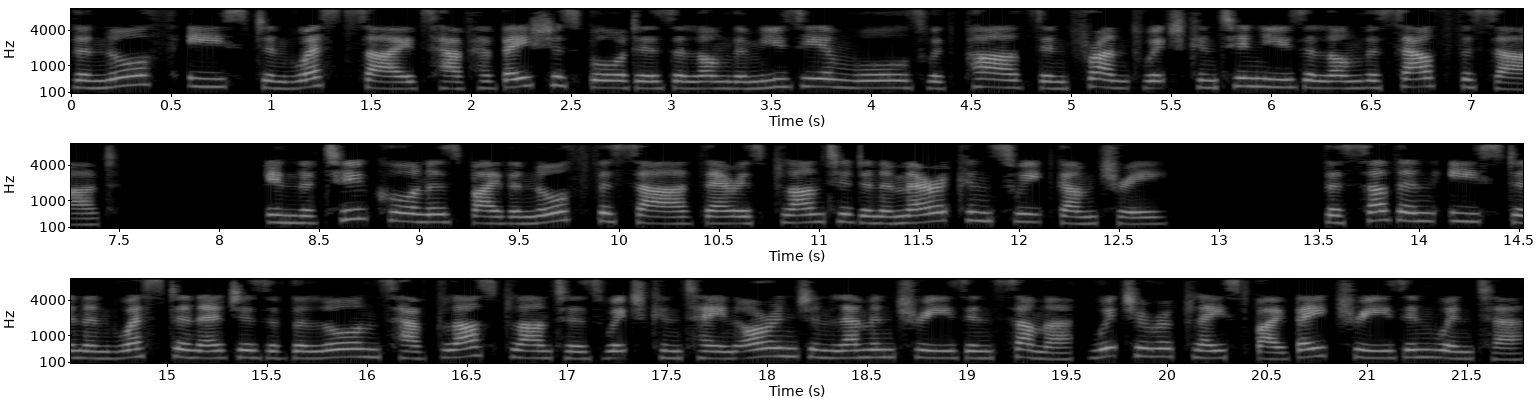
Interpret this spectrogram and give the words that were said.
The north, east and west sides have herbaceous borders along the museum walls with paths in front which continues along the south facade. In the two corners by the north facade there is planted an American sweet gum tree. The southern, eastern and western edges of the lawns have glass planters which contain orange and lemon trees in summer, which are replaced by bay trees in winter.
